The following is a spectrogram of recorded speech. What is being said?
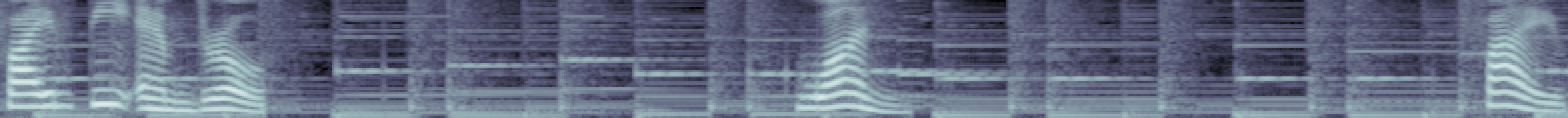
5 p.m. draw 1 5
